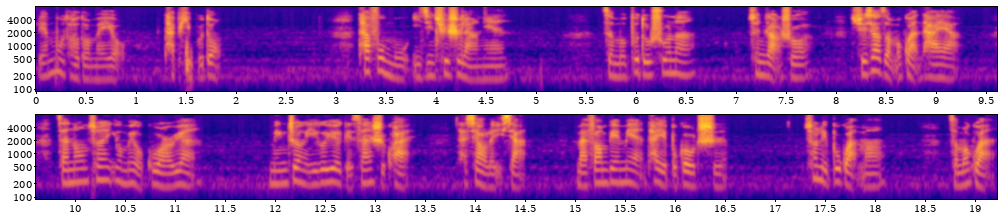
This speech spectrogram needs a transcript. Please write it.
连木头都没有。他劈不动。他父母已经去世两年，怎么不读书呢？村长说：“学校怎么管他呀？咱农村又没有孤儿院，民政一个月给三十块。”他笑了一下，买方便面他也不够吃。村里不管吗？怎么管？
